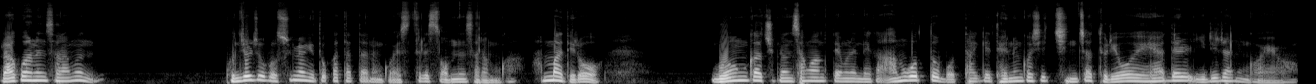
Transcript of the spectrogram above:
라고 하는 사람은 본질적으로 수명이 똑같았다는 거예요 스트레스 없는 사람과 한마디로 무언가 주변 상황 때문에 내가 아무것도 못하게 되는 것이 진짜 두려워해야 될 일이라는 거예요.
